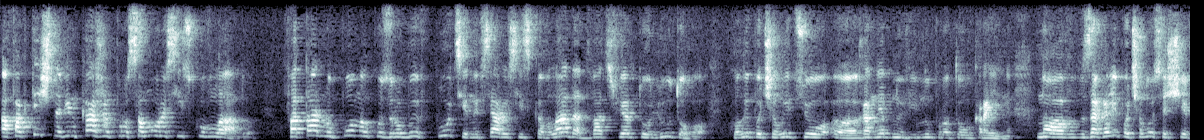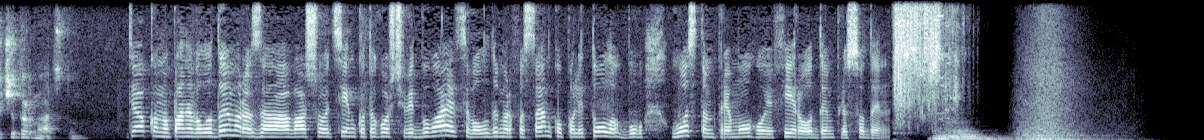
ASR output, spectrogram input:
а фактично він каже про саму російську владу. Фатальну помилку зробив Путін і вся російська влада 24 лютого, коли почали цю е, ганебну війну проти України. Ну а взагалі почалося ще в 14-му. Дякуємо, пане Володимире, за вашу оцінку того, що відбувається. Володимир Фесенко, політолог, був гостем прямого ефіру «1+,1».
